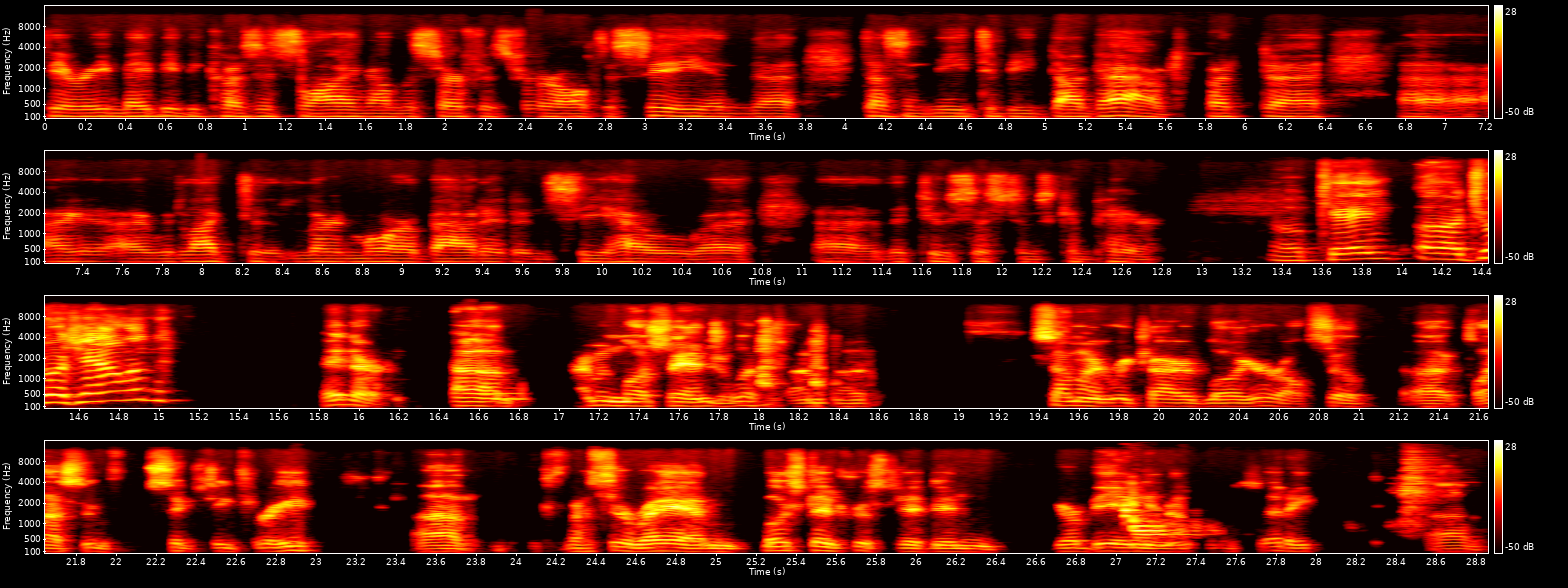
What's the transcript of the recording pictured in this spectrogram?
theory, maybe because it's lying on the surface for all to see and uh, doesn't need to be dug out. But uh, uh, I, I would like to learn more about it and see how uh, uh, the two systems compare. Okay. Uh, George Allen. Hey there. Um, I'm in Los Angeles. I'm a semi-retired lawyer, also uh, class of 63. Uh, Professor Ray, I'm most interested in your being in Iowa City. Um,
